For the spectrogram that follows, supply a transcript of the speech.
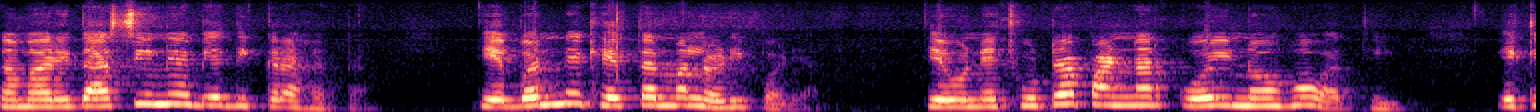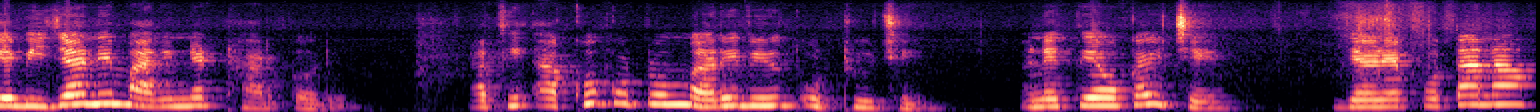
તમારી દાસીને બે દીકરા હતા. તે બંને ખેતરમાં લડી પડ્યા. તેઓને છૂટા પાડનાર કોઈ ન હોવાથી એકે બીજાને મારીને ઠાર કર્યો. આથી આખું કુટુંબ મારી વિરુદ્ધ ઉઠ્યું છે અને તેઓ કહે છે, જેણે પોતાના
